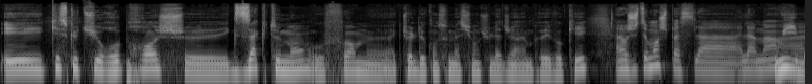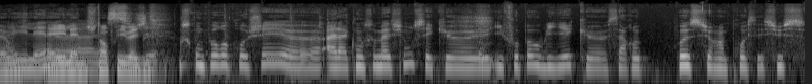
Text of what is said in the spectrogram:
Et qu'est-ce que tu reproches euh, exactement aux formes euh, actuelles de consommation? Tu l'as déjà un peu évoqué. Alors justement, je passe la, la main Oui, à, bah à oui. Hélène. À Hélène, euh, je t'en prie, vas-y. Ce qu'on peut reprocher euh, à la consommation, c'est qu'il ne faut pas oublier que ça repose sur un processus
